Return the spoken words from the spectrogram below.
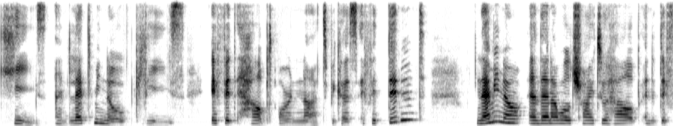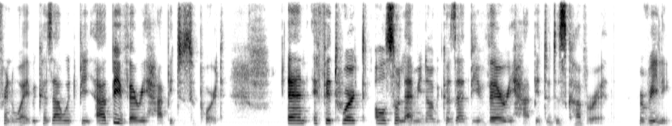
keys and let me know, please, if it helped or not. Because if it didn't, let me know and then I will try to help in a different way because I would be I'd be very happy to support. And if it worked, also let me know because I'd be very happy to discover it. Really.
